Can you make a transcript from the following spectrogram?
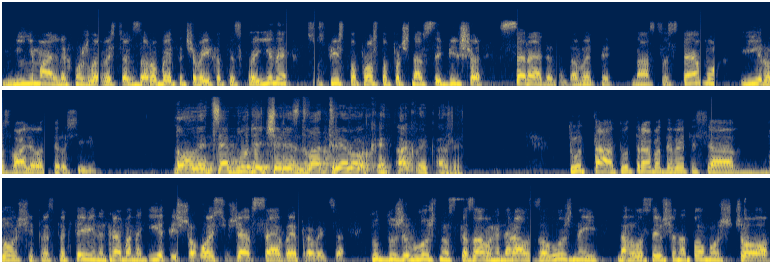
мінімальних можливостях заробити чи виїхати з країни, суспільство просто почне все більше зсередини давити на систему і розвалювати Росію. Ну але це буде через 2-3 роки, так ви кажете? Тут та тут треба дивитися в довшій перспективі. Не треба надіятися, що ось вже все виправиться. Тут дуже влучно сказав генерал Залужний, наголосивши на тому, що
